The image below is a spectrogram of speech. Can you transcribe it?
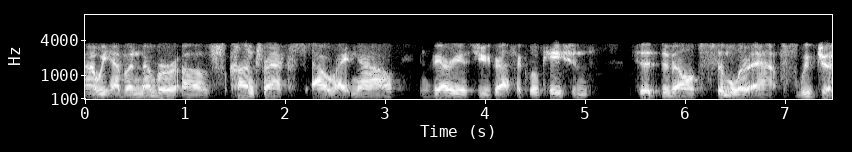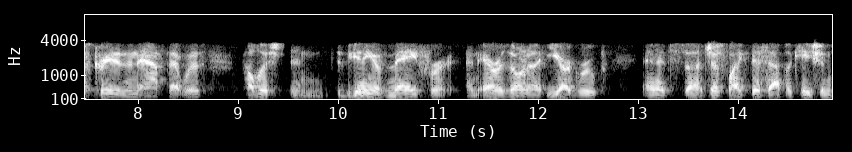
uh, we have a number of contracts out right now in various geographic locations to develop similar apps. We've just created an app that was published in the beginning of May for an Arizona ER group, and it's uh, just like this application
